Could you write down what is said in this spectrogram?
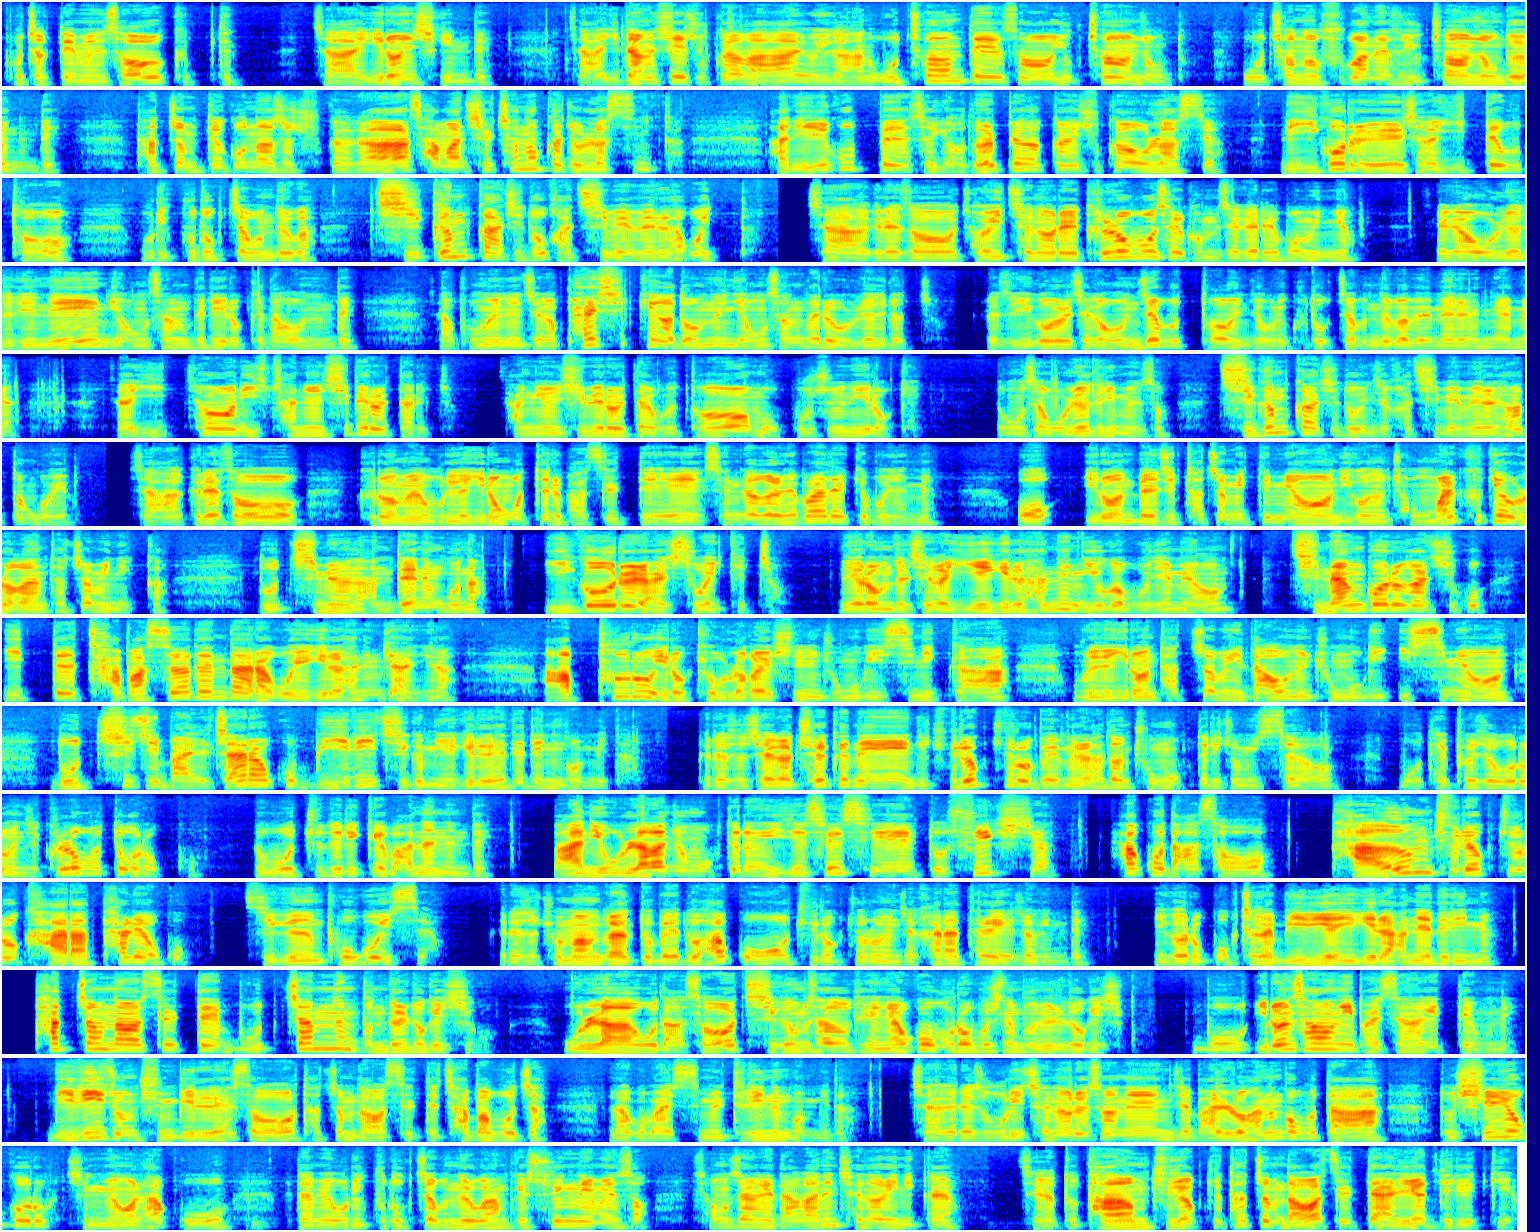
포착되면서 급등. 자, 이런 식인데 자, 이 당시에 주가가 여기가 한 5천원대에서 6천원 정도 5천원 후반에서 6천원 정도였는데 타점 뜨고 나서 주가가 4만 7천원까지 올랐으니까 한 7배에서 8배 가까이 주가가 올랐어요. 근데 이거를 제가 이때부터 우리 구독자분들과 지금까지도 같이 매매를 하고 있다. 자, 그래서 저희 채널에 클로봇을 검색을 해보면요. 제가 올려드리는 영상들이 이렇게 나오는데 자 보면은 제가 80개가 넘는 영상들을 올려드렸죠. 그래서 이거를 제가 언제부터 이제 우리 구독자분들과 매매를 했냐면 자 2024년 11월 달이죠. 작년 11월 달부터 뭐 꾸준히 이렇게 영상 올려드리면서 지금까지도 이제 같이 매매를 해왔던 거예요. 자 그래서 그러면 우리가 이런 것들을 봤을 때 생각을 해봐야 될 게 뭐냐면 어 이런 매집 타점이 뜨면 이거는 정말 크게 올라가는 타점이니까 놓치면 안 되는구나 이거를 알 수가 있겠죠. 네, 여러분들 제가 이 얘기를 하는 이유가 뭐냐면 지난 거를 가지고 이때 잡았어야 된다라고 얘기를 하는 게 아니라 앞으로 이렇게 올라갈 수 있는 종목이 있으니까 우리가 이런 타점이 나오는 종목이 있으면 놓치지 말자라고 미리 지금 얘기를 해드리는 겁니다. 그래서 제가 최근에 이제 주력주로 매매를 하던 종목들이 좀 있어요. 뭐 대표적으로 이제 클로버도 그렇고 로봇주들이 꽤 많았는데 많이 올라간 종목들은 이제 슬슬 또 수익 시전 하고 나서 다음 주력주로 갈아타려고 지금 보고 있어요. 그래서 조만간 또 매도하고 주력주로 이제 갈아탈 예정인데 이거를 꼭 제가 미리 얘기를 안 해드리면 타점 나왔을 때 못 잡는 분들도 계시고 올라가고 나서 지금 사도 되냐고 물어보시는 분들도 계시고 뭐 이런 상황이 발생하기 때문에 미리 좀 준비를 해서 타점 나왔을 때 잡아보자 라고 말씀을 드리는 겁니다. 자 그래서 우리 채널에서는 이제 말로 하는 것보다 또 실력으로 증명을 하고 그 다음에 우리 구독자분들과 함께 수익 내면서 성장해 나가는 채널이니까요. 제가 또 다음 주력주 타점 나왔을 때 알려드릴게요.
